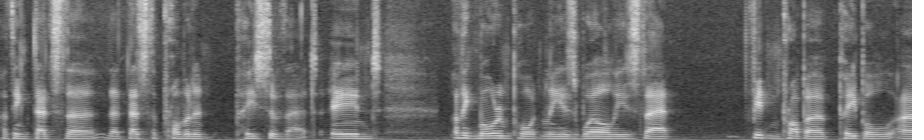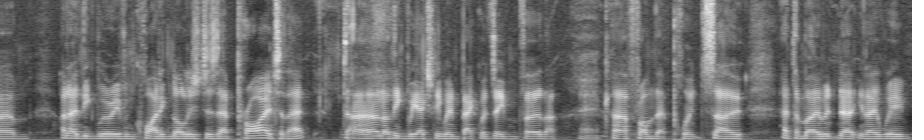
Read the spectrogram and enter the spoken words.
I think that's the that that's the prominent piece of that, and I think more importantly as well is that fit and proper people. Um, I don't think we were even quite acknowledged as that prior to that, uh, and I think we actually went backwards even further Yeah, okay. uh, from that point. So at the moment, uh, you know, we,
